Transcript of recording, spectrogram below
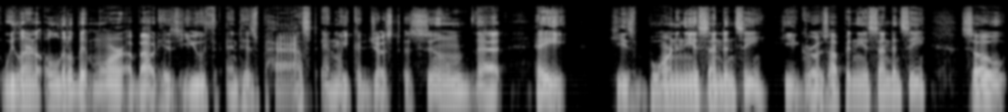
we learn a little bit more about his youth and his past, and we could just assume that hey, he's born in the ascendancy, he grows up in the ascendancy, so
